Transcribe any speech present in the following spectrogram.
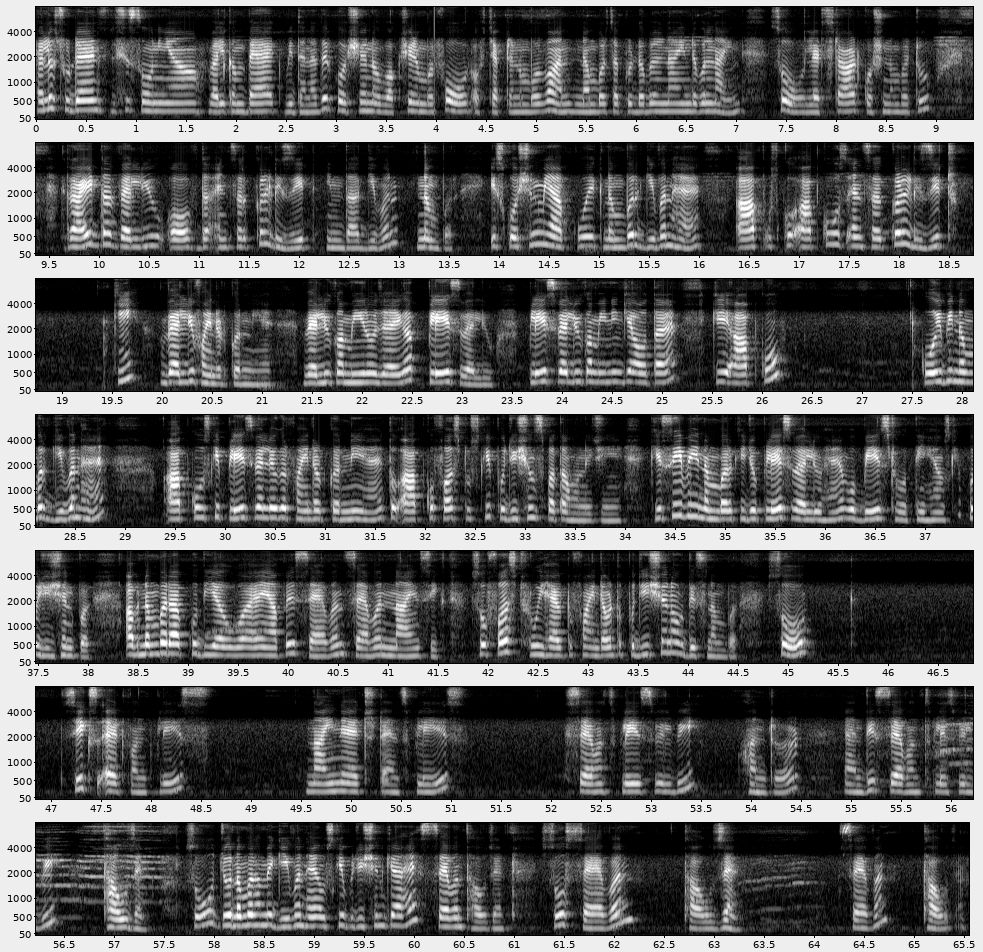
Hello students this is Sonia welcome back with another question of worksheet number four of chapter number one number up to double nine double nine so let's start question number two write the value of the encircled digit in the given number इस question में आपको एक number given है. आप उसको, आपको उस encircle digit की वैल्यू फाइंड आउट करनी है. वैल्यू का मीन हो जाएगा प्लेस वैल्यू प्लेस वैल्यू का मीनिंग क्या होता है? कि आपको कोई भी नंबर गिवन है आपको उसकी प्लेस वैल्यू अगर फाइंड आउट करनी है तो आपको फ़र्स्ट उसकी पोजीशंस पता होनी चाहिए। किसी भी नंबर की जो प्लेस वैल्यू हैं, वो बेस्ड होती हैं उसकी पोजीशन पर। अब नंबर आपको दिया हुआ है यहाँ पे seven seven nine six so first we have to find out the position of this number so six at one place nine at tenth place seventh place will be hundred and this seventh place will be thousand so so, जो number हमें given है उसकी position क्या है? Seven thousand so seven thousand seven thousand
